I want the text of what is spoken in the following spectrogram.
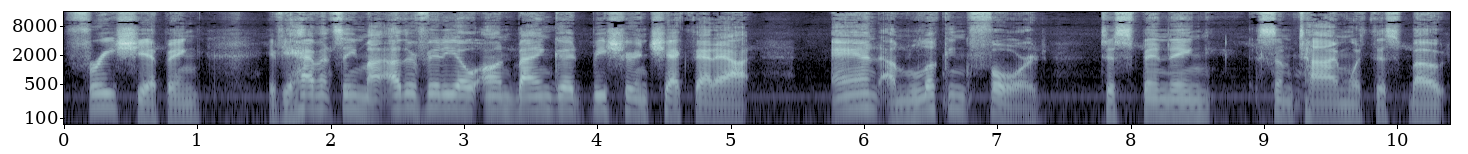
free shipping. If you haven't seen my other video on Banggood, be sure and check that out. And I'm looking forward to spending some time with this boat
